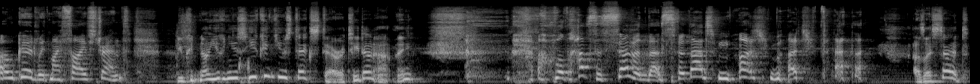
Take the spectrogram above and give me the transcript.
Oh, good. With my five strength. You can no, you can use you can use dexterity. Don't at me. Oh, well, that's a seven. That's so that's much much better. As I said,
